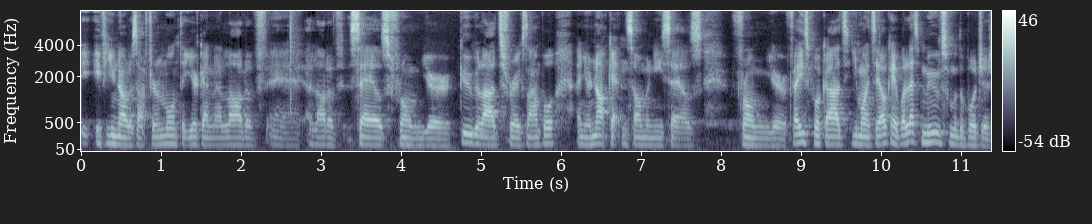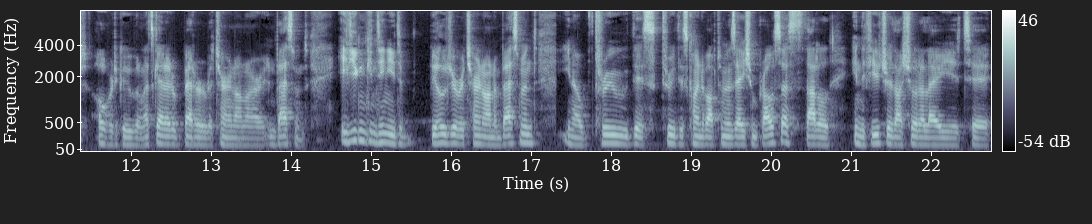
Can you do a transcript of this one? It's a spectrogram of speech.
if you notice after a month that you're getting a lot of uh, a lot of sales from your Google ads, for example, and you're not getting so many sales from your Facebook ads, you might say, okay, well, let's move some of the budget over to Google. Let's get a better return on our investment. If you can continue to build your return on investment, you know, through this through this kind of optimization process, that'll in the future that should allow you to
